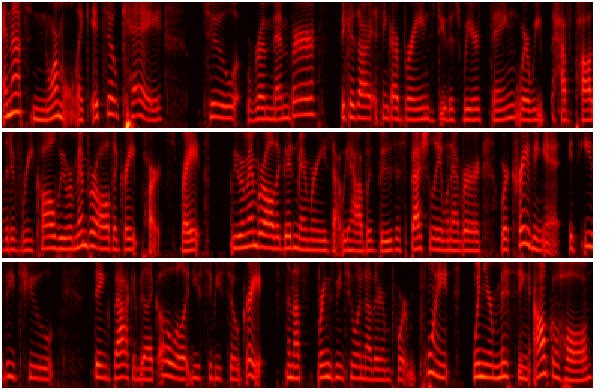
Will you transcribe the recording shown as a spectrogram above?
And that's normal. Like, it's okay to remember because I think our brains do this weird thing where we have positive recall. We remember all the great parts, right? We remember all the good memories that we have with booze, especially whenever we're craving it. It's easy to think back and be like, oh, well, it used to be so great. And that brings me to another important point. When you're missing alcohol,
